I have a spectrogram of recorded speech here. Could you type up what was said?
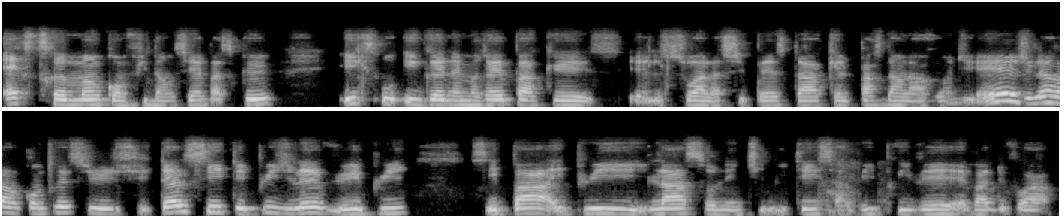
extrêmement confidentielles parce que X ou Y n'aimerait pas qu'elle soit la superstar, qu'elle passe dans la rue. On dit, je l'ai rencontré sur, tel site et puis je l'ai vu et puis c'est pas, et puis là, son intimité, sa vie privée, elle va devoir,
